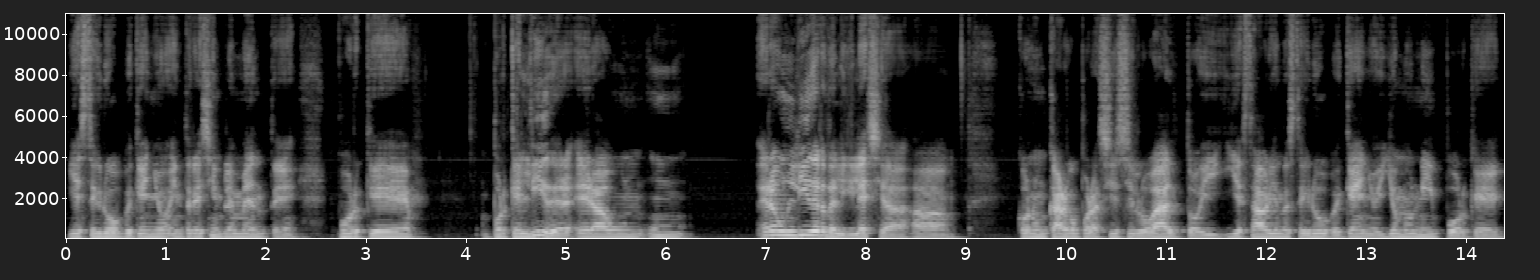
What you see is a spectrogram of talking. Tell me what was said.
y este grupo pequeño entré simplemente porque porque el líder era un, era un líder de la iglesia ah, con un cargo, por así decirlo, alto y, estaba abriendo este grupo pequeño y yo me uní porque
